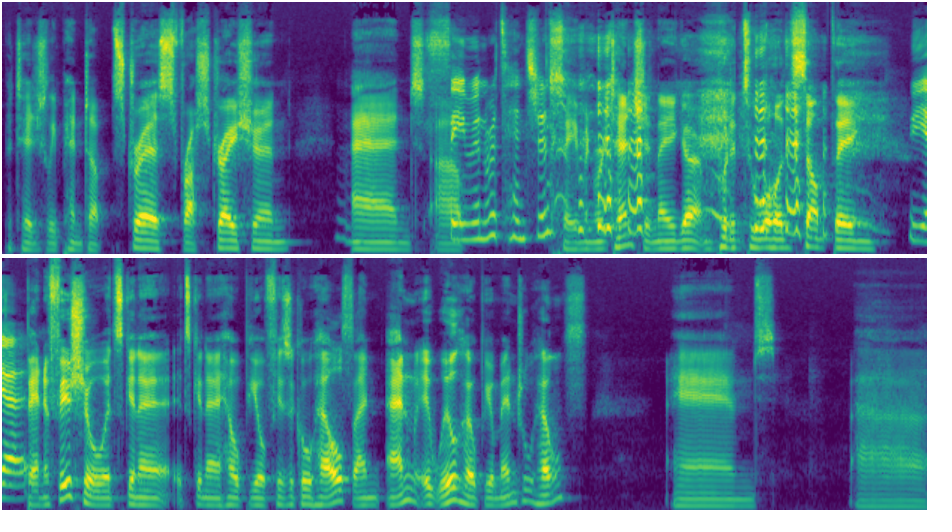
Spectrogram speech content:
potentially pent up stress, frustration, and uh, Semen retention. semen retention. There you go, and put it towards something yeah. beneficial. It's gonna it's gonna help your physical health, and and it will help your mental health, and uh,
